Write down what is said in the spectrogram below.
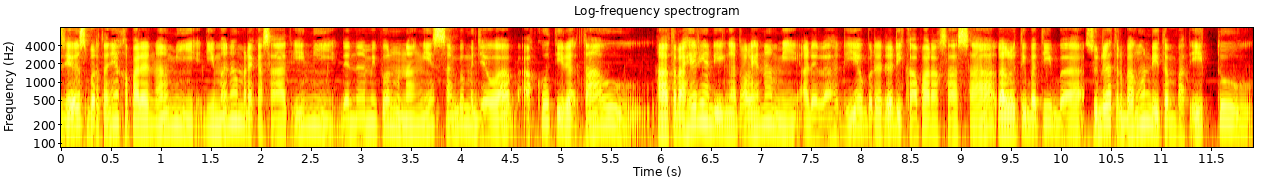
Zeus bertanya kepada Nami di mana mereka saat ini dan Nami pun menangis sambil menjawab, "Aku tidak tahu." Hal terakhir yang diingat oleh Nami adalah dia berada di kapal raksasa lalu tiba-tiba sudah terbangun di tempat itu.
